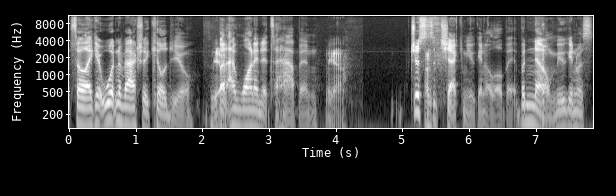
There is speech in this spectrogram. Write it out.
so like it wouldn't have actually killed you, Yeah. but I wanted it to happen Yeah, just to check Mugen a little bit. But no, Mugen was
